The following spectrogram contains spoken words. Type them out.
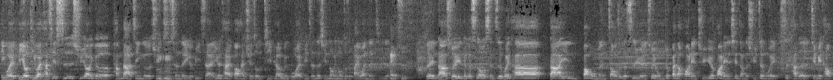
因为 BOTY 它其实是需要一个庞大金额去支撑的一个比赛，因为它也包含选手的机票跟国外评审，那其实弄一弄都是百万等级的。哎是，对，那所以那个时候沈智慧他答应帮我们找这个资源，所以我们就搬到花莲去，因为花莲县长的徐正伟是他的姐妹淘，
